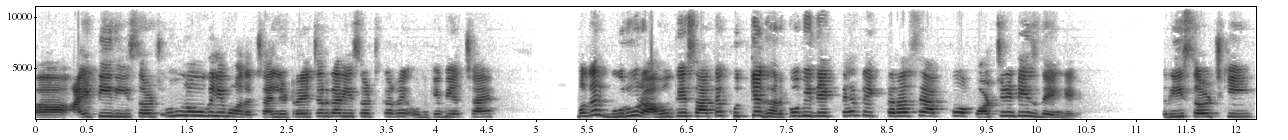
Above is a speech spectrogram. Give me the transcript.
IT research उन लोगों के लिए बहुत अच्छा है। लिटरेचर का रिसर्च कर रहे हैं, उनके भी अच्छा है। मगर गुरु राहु के साथ है, खुद के घर को भी देखते हैं तो एक तरह से आपको अपॉर्चुनिटीज़ देंगे। रिसर्च की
